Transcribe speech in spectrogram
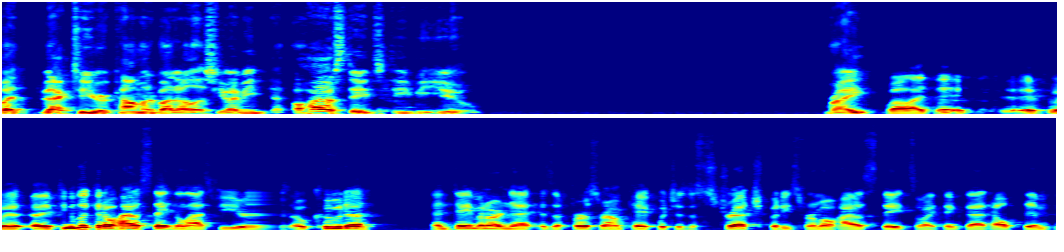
but back to your comment about LSU, I mean, Ohio State's DBU right? Well, I think if, if, if you look at Ohio State in the last few years, Okudah and Damon Arnette is a first round pick, which is a stretch, but he's from Ohio State, so I think that helped him.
